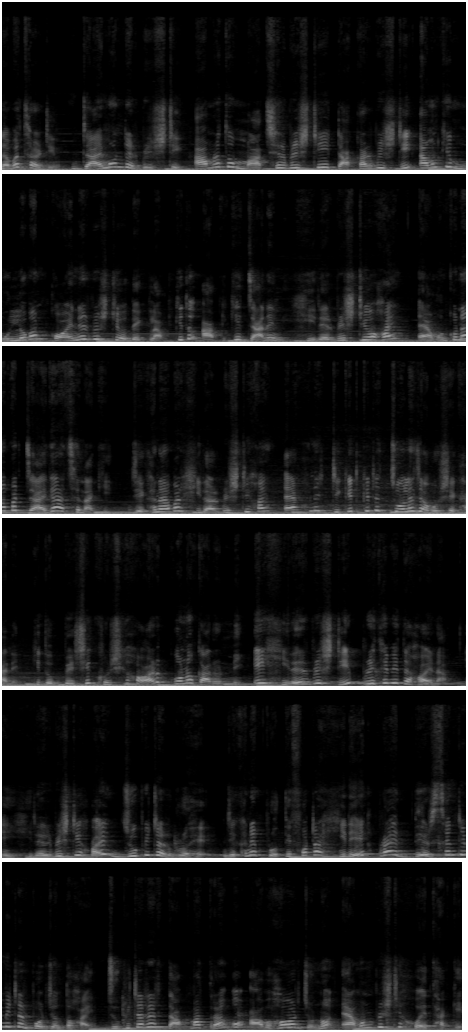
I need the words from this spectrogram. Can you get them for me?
নাম্বার থার্টিন ডায়মন্ডের বৃষ্টি। আমরা তো মাছের বৃষ্টি, টাকার বৃষ্টি, এমনকি মূল্যবান কয়েনের বৃষ্টিও দেখলাম। কিন্তু আপনি কি জানেন, হীরের বৃষ্টিও হয়? এমন কোনো আবার জায়গা আছে নাকি, যেখানে আবার হীরার বৃষ্টি হয়? এখনই টিকিট কেটে চলে যাব সেখানে। কিন্তু বেশি খুশি হওয়ার কোনো কারণ নেই। এই হীরের বৃষ্টি পৃথিবীতে হয় না। এই হীরের বৃষ্টি হয় জুপিটার গ্রহে, যেখানে প্রতি ফোঁটা হিরে প্রায় দেড় সেন্টিমিটার পর্যন্ত হয়। জুপিটারের তাপমাত্রা ও আবহাওয়ার জন্য এমন বৃষ্টি হয়ে থাকে।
